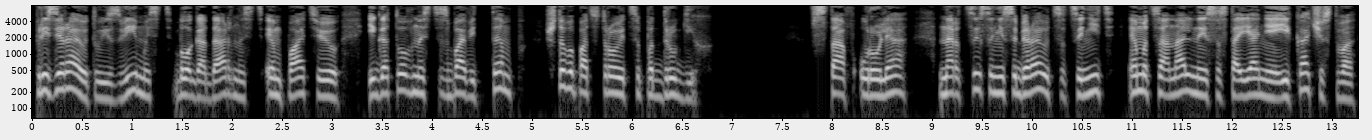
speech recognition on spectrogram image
презирают уязвимость, благодарность, эмпатию и готовность сбавить темп — чтобы подстроиться под других. Встав у руля, нарциссы не собираются ценить эмоциональные состояния и качества,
